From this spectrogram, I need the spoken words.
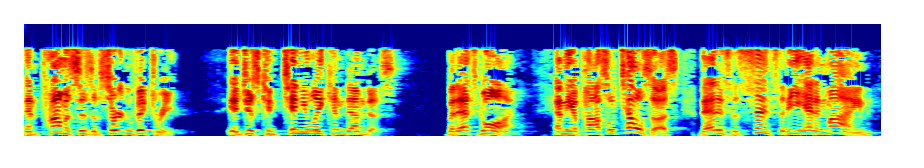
and promises of certain victory. It just continually condemned us. But that's gone. And the apostle tells us that is the sense that he had in mind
